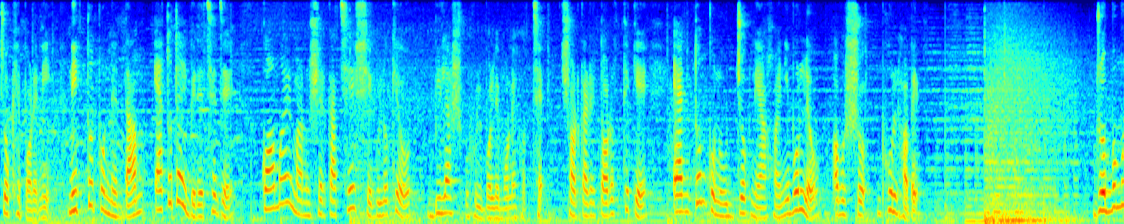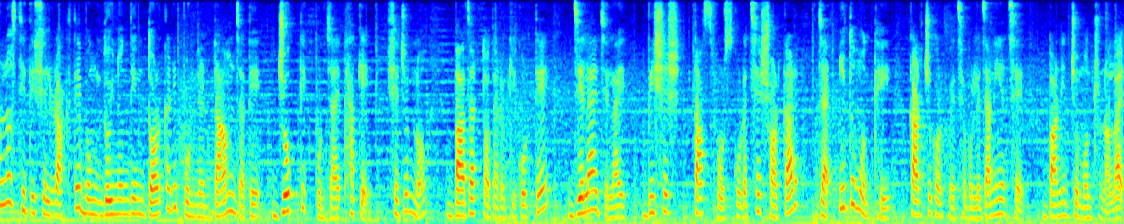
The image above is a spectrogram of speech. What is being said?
চোখে পড়েনি। নিত্যপণ্যের দাম এতটাই বেড়েছে যে কম মানুষের কাছে সেগুলোকেও বিলাসবহুল বলে মনে হচ্ছে। সরকারের তরফ থেকে একদম কোনো উদ্যোগ নেওয়া হয়নি বললেও অবশ্য ভুল হবে। দ্রব্যমূল্য স্থিতিশীল রাখতে এবং দৈনন্দিন দরকারি পণ্যের দাম যাতে যৌক্তিক পর্যায়ে থাকে, সেজন্য বাজার তদারকি করতে জেলায় জেলায় বিশেষ টাস্কফোর্স করেছে সরকার, যা ইতোমধ্যেই কার্যকর হয়েছে বলে জানিয়েছে বাণিজ্য মন্ত্রণালয়।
